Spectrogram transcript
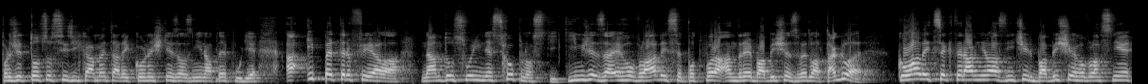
Protože to, co si říkáme tady, konečně zazní na té půdě. A i Petr Fiala nám tou svojí neschopností, tím, že za jeho vlády se podpora Andreje Babiše zvedla takhle, koalice, která měla zničit Babišeho, vlastně e,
